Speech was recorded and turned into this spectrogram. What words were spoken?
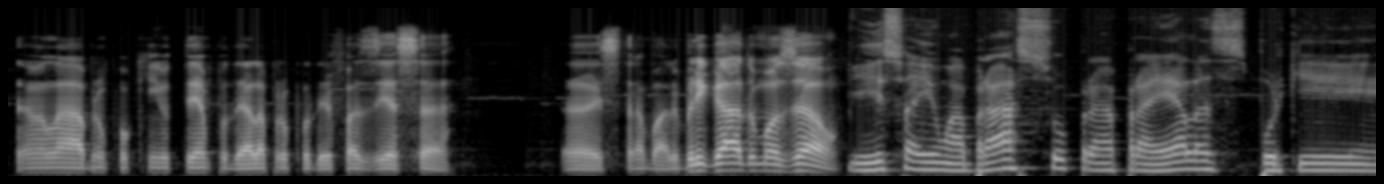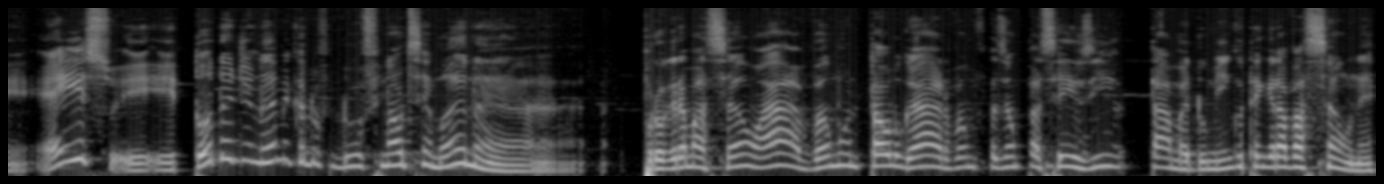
Então ela abre um pouquinho o tempo dela para poder fazer essa, uh, esse trabalho. Obrigado, mozão. Isso aí, um abraço para elas, porque é isso. E, e toda a dinâmica do, do, final de semana, programação, ah, vamos em tal lugar, vamos fazer um passeiozinho. Tá, mas domingo tem gravação, né?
